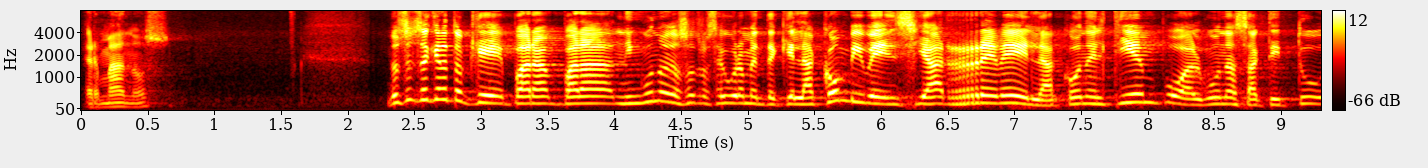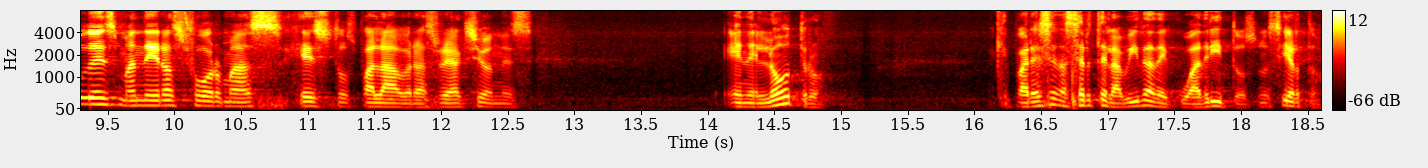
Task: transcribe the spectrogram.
hermanos, no es un secreto que para, para ninguno de nosotros seguramente que la convivencia revela con el tiempo algunas actitudes, maneras, formas, gestos, palabras, reacciones en el otro que parecen hacerte la vida de cuadritos, ¿no es cierto?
